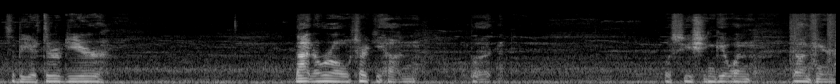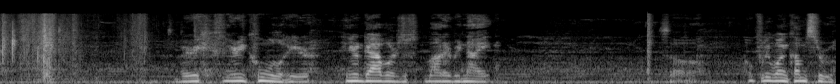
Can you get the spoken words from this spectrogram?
This will be her third year, not in a row turkey hunting, but we'll see if she can get one done here. It's very, very cool here. Hear gobblers about every night. So hopefully one comes through.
